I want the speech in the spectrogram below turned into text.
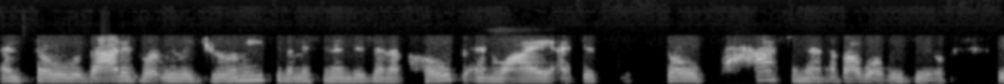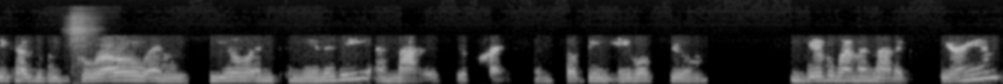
And so that is what really drew me to the mission and vision of hope and why I just so passionate about what we do because we grow and we heal in community and that is through Christ. And so being able to give women that experience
